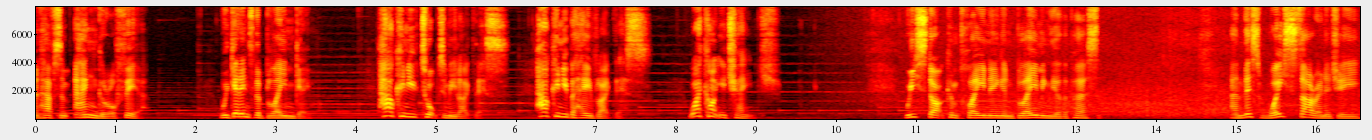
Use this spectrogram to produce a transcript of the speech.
and have some anger or fear. We get into the blame game. How can you talk to me like this? How can you behave like this? Why can't you change? We start complaining and blaming the other person. And this wastes our energy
